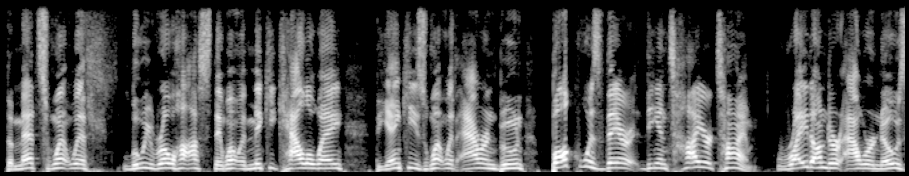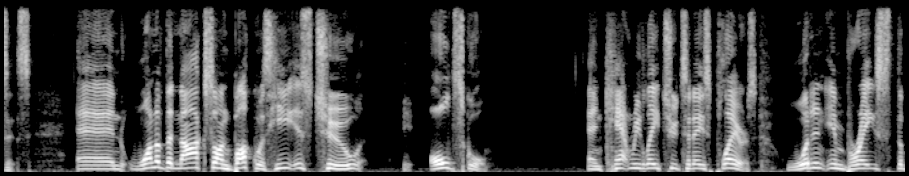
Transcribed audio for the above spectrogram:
The Mets went with Luis Rojas. They went with Mickey Callaway. The Yankees went with Aaron Boone. Buck was there the entire time, right under our noses. And one of the knocks on Buck was he is too old school and can't relate to today's players, wouldn't embrace the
